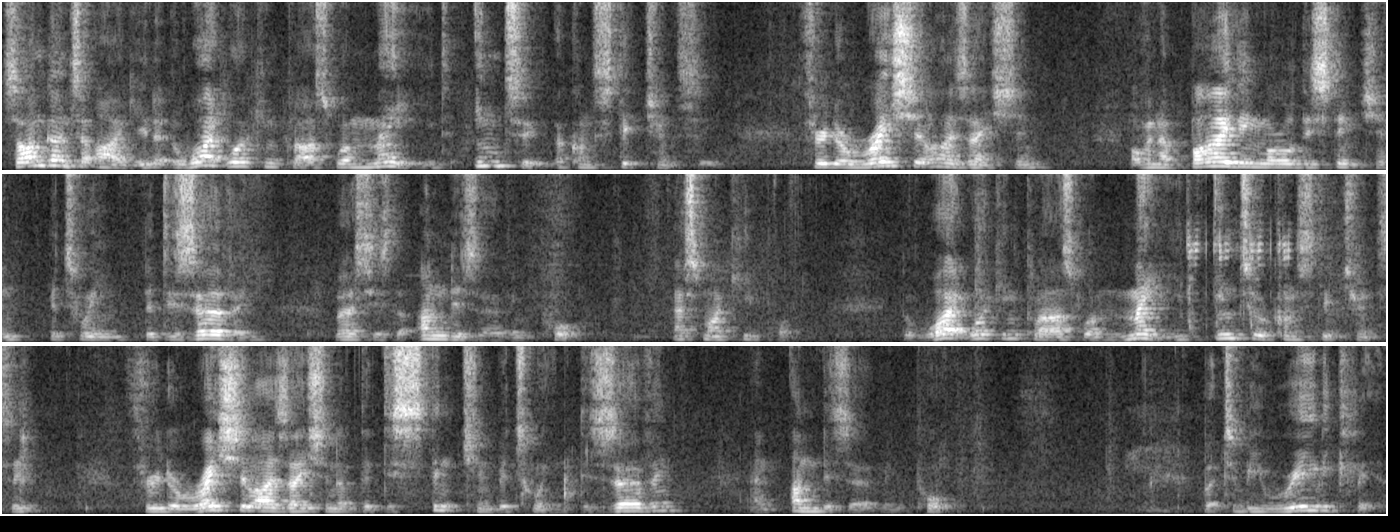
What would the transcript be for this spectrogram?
So I'm going to argue that the white working class were made into a constituency through the racialisation of an abiding moral distinction between the deserving versus the undeserving poor. That's my key point. The white working class were made into a constituency through the racialisation of the distinction between deserving and undeserving poor. But to be really clear,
